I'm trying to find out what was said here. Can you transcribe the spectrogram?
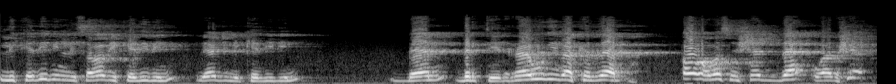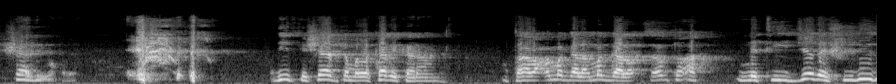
likadibin lisababi kadibin liajli kadibin been darteed raawigii baa kadaab ah ow amase shadda waaba shaadi noqday xadiidka shaadka ma la kabi karaan mutaabaco ma gala ma galo sababtoo ah natiijada shuduud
